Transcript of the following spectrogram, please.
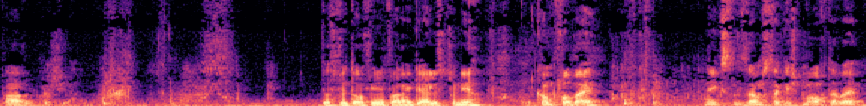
Pavel Kusch, ja. Das wird auf jeden Fall ein geiles Turnier. Kommt vorbei. Nächsten Samstag, ich bin auch dabei.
